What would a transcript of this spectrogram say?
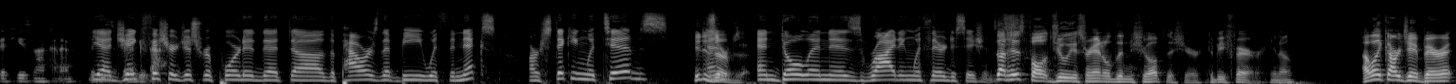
that he's not going to. Yeah, Jake Fisher back. just reported that uh, the powers that be with the Knicks are sticking with Thibs. He deserves and, it. And Dolan is riding with their decisions. It's not his fault Julius Randle didn't show up this year, to be fair, you know? I like RJ Barrett.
